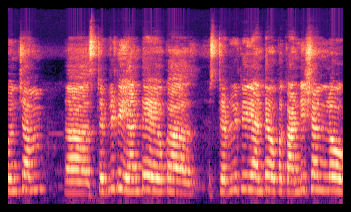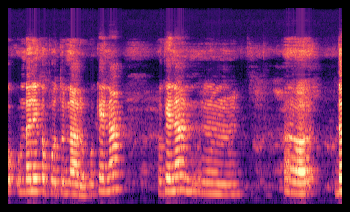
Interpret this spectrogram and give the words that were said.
కొంచెం స్టెబిలిటీ అంటే ఒక స్టెబిలిటీ అంటే ఒక కండిషన్లో ఉండలేకపోతున్నారు ఓకేనా? ఓకేనా? ద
